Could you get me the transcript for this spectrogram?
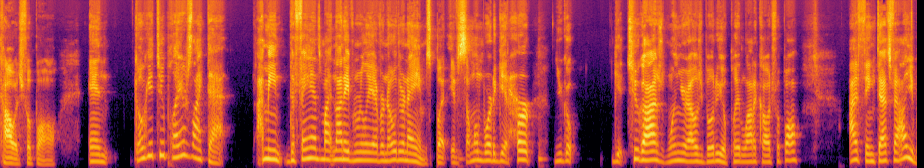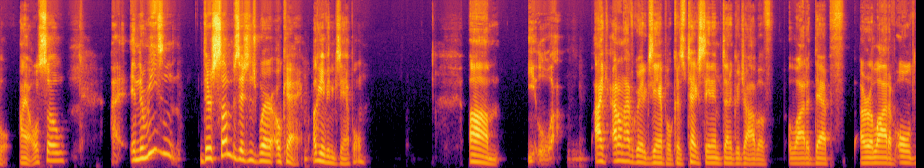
college football. And go get two players like that. I mean, the fans might not even really ever know their names, but if someone were to get hurt, you go get two guys one year eligibility who played a lot of college football. I think that's valuable. I also, I, and the reason there's some positions where, okay, I'll give you an example. Um, I, I don't have a great example because Texas A&M done a good job of a lot of depth or a lot of old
